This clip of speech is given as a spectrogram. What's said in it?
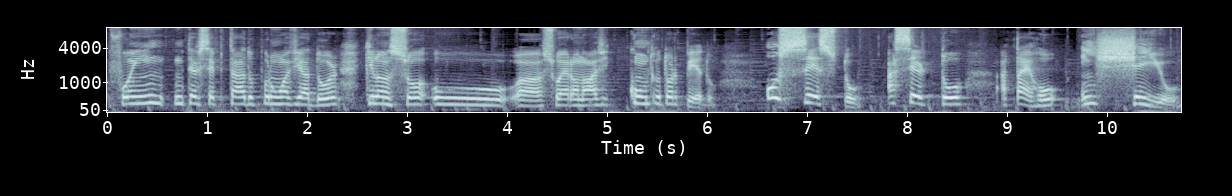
foi interceptado por um aviador que lançou o, a sua aeronave contra o torpedo. O sexto acertou a Taiho em cheio.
